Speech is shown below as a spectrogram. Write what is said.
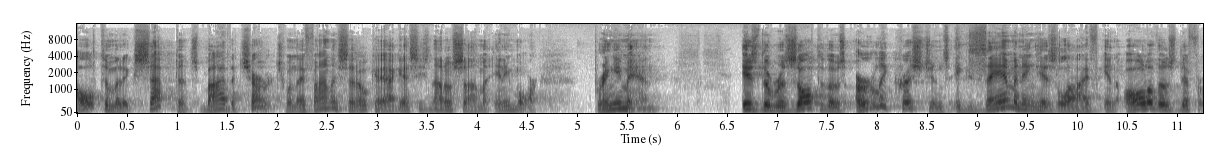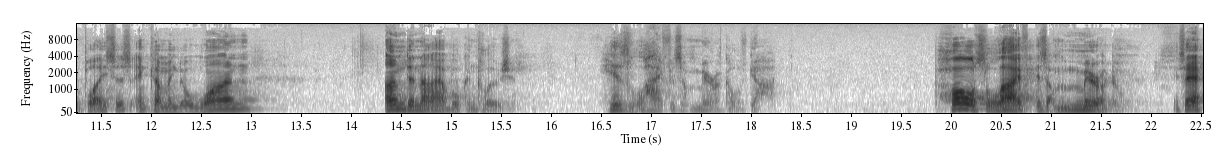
ultimate acceptance by the church when they finally said, okay, I guess he's not Osama anymore. Bring him in is the result of those early Christians examining his life in all of those different places and coming to one undeniable conclusion his life is a miracle of God. Paul's life is a miracle. He said,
